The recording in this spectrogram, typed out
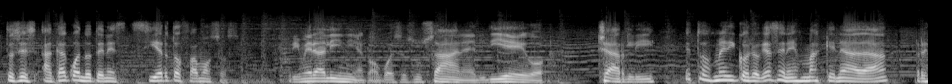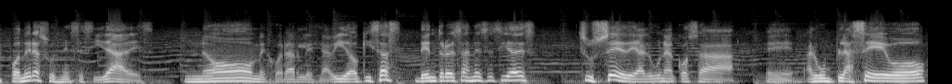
Entonces, acá cuando tenés ciertos famosos, primera línea, como puede ser Susana, el Diego, Charlie, estos médicos lo que hacen es más que nada responder a sus necesidades, no mejorarles la vida. O quizás dentro de esas necesidades sucede alguna cosa, eh, algún placebo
